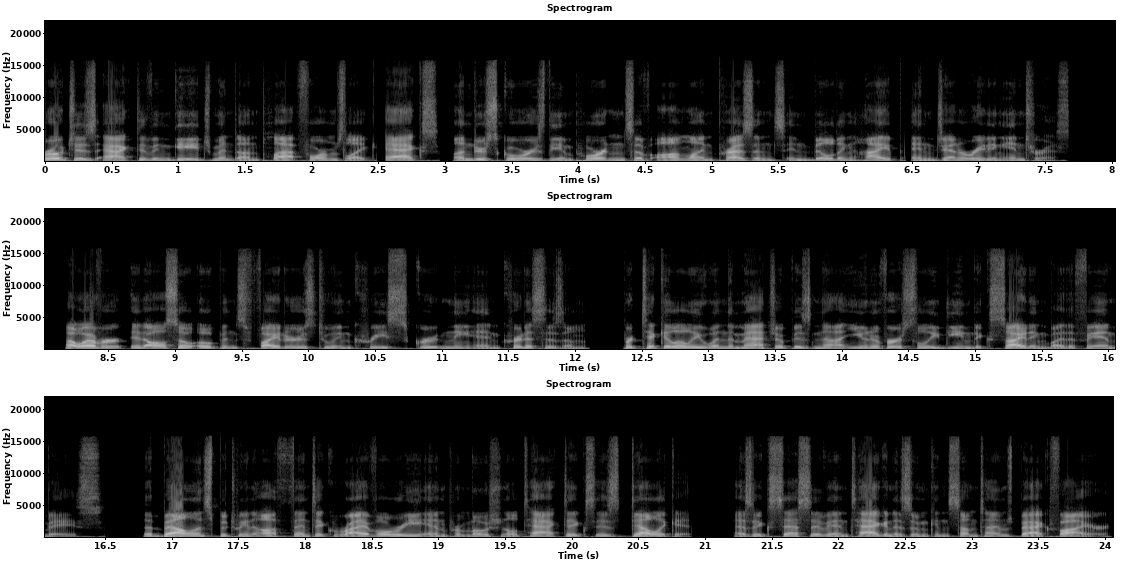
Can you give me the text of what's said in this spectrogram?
Roach's active engagement on platforms like X underscores the importance of online presence in building hype and generating interest. However, it also opens fighters to increased scrutiny and criticism, particularly when the matchup is not universally deemed exciting by the fanbase. The balance between authentic rivalry and promotional tactics is delicate, as excessive antagonism can sometimes backfire,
